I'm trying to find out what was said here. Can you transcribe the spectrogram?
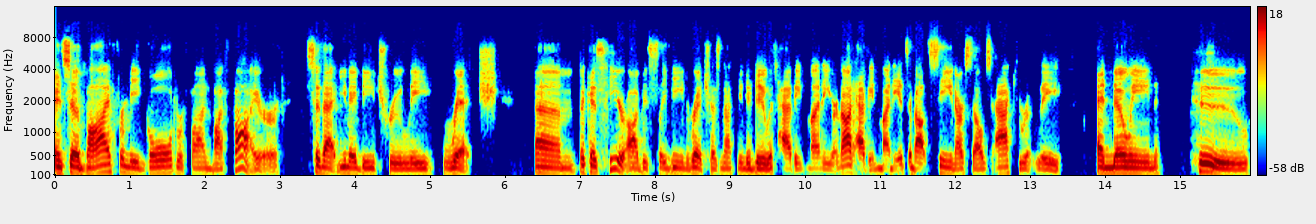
And so buy from me gold refined by fire so that you may be truly rich. Um, because here, obviously, being rich has nothing to do with having money or not having money. It's about seeing ourselves accurately and knowing who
